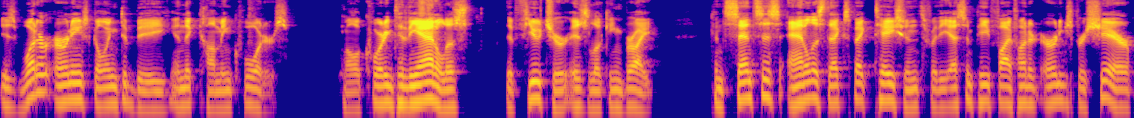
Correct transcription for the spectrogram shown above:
is what are earnings going to be in the coming quarters? Well, according to the analysts, the future is looking bright. Consensus analyst expectations for the S&P 500 earnings per share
